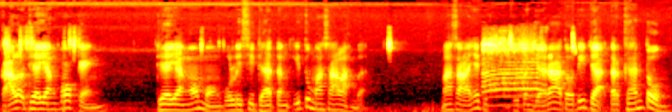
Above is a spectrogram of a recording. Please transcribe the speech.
kalau dia yang pokeng, dia yang ngomong, polisi datang itu masalah, Mbak. Masalahnya di, di Ah. penjara atau tidak tergantung.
